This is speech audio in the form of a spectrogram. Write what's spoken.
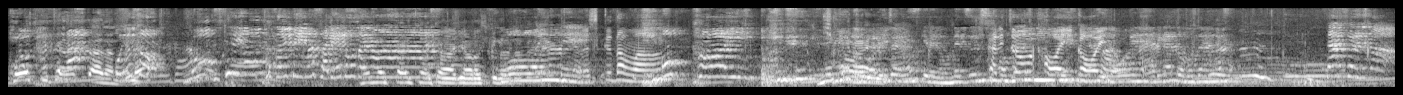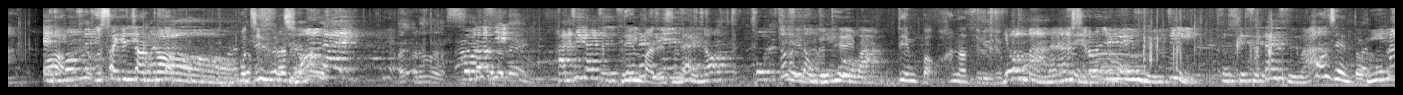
公式キャラクターなんだおよねそ6000を数えていますありがとうございますよろしくもう今ねよろしくだわキモ可愛いとかねキモとか言っちゃいますけれどもねずっとひかりちゃんは可愛い可愛い応援ありがとうございますさあそれではうさぎちゃんがモチーフらしい問題今年8月1日現在の北斗市の人口は電波を放ってる4万7641人そして世帯数はコンセント。が2万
